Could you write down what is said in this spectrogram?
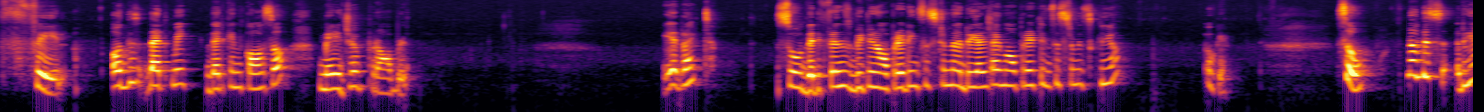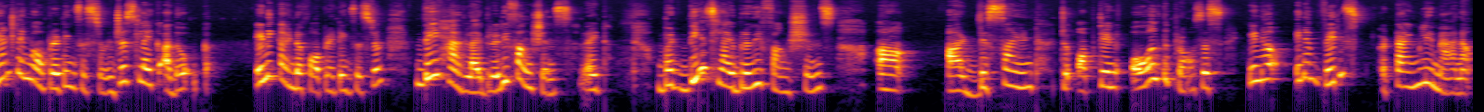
fail or this, that may that can cause a major problem yeah right. So the difference between operating system and real time operating system is clear? Okay. So now this real time operating system just like other any kind of operating system they have library functions right? But these library functions uh, are designed to obtain all the process in a, in a very timely manner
